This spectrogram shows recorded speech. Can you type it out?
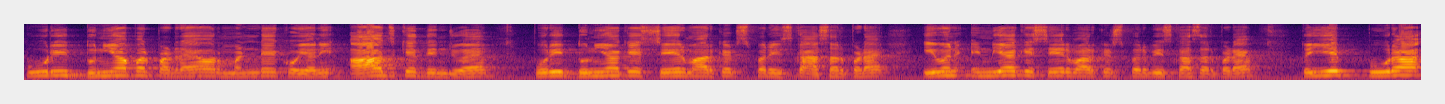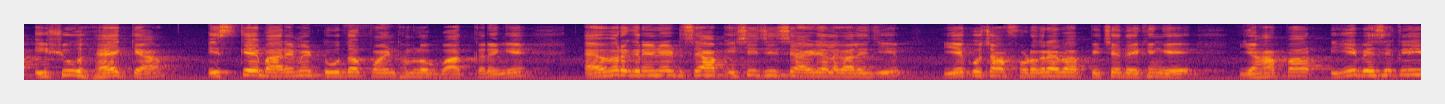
पूरी दुनिया पर पड़ रहा है और मंडे को, यानी आज के दिन जो है, पूरी दुनिया के शेयर मार्केट्स पर इसका असर पड़ा है। इवन इंडिया के शेयर मार्केट्स पर भी इसका असर पड़ा है। तो ये पूरा इशू है क्या? इसके बारे में टू द पॉइंट हम लोग बात करेंगे। एवरग्रेनेड से आप इसी चीज़ से आइडिया लगा लीजिए। ये कुछ आप फोटोग्राफ आप पीछे देखेंगे। यहाँ पर ये बेसिकली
